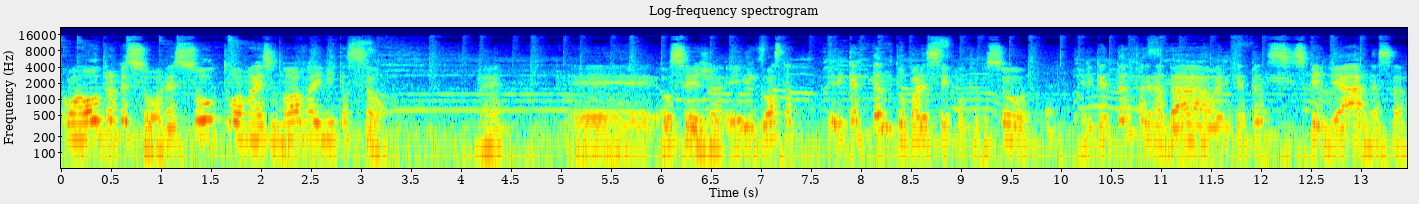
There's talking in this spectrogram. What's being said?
com a outra pessoa, né? Sou tua mais nova imitação, né? É, ou seja, ele gosta, ele quer tanto parecer com outra pessoa, ele quer tanto agradar, ele quer tanto se espelhar nessa,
